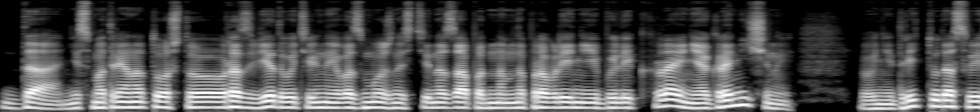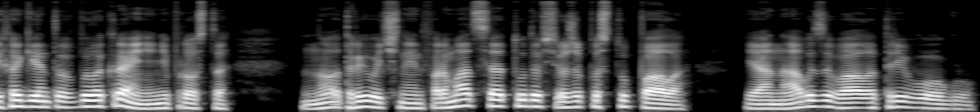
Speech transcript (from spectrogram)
Да, несмотря на то, что разведывательные возможности на западном направлении были крайне ограничены, внедрить туда своих агентов было крайне непросто, но отрывочная информация оттуда все же поступала, и она вызывала тревогу.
